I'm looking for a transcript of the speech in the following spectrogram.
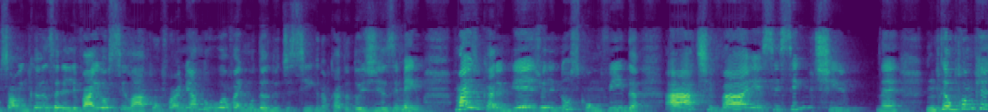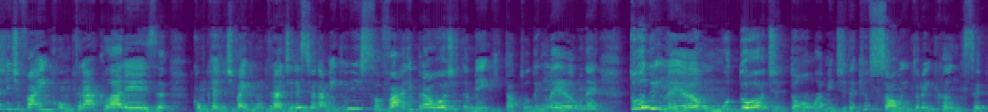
o Sol em Câncer ele vai oscilar conforme a Lua vai mudando de signo a cada dois dias e meio. Mas o caranguejo ele nos convida a ativar esse sentir, né? Então, como que a gente vai encontrar clareza? Como que a gente vai encontrar direcionamento? Isso vale para hoje também, que tá tudo em leão, né? Tudo em leão mudou de tom à medida que o sol entrou em câncer.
